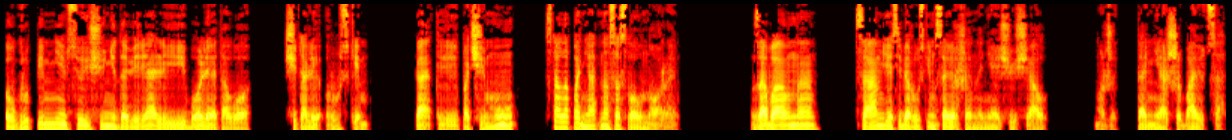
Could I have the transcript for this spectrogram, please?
В группе мне все еще не доверяли и, более того, считали русским. Как и почему, стало понятно со слов Норы. Забавно. Сам я себя русским совершенно не ощущал. Может, они ошибаются?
